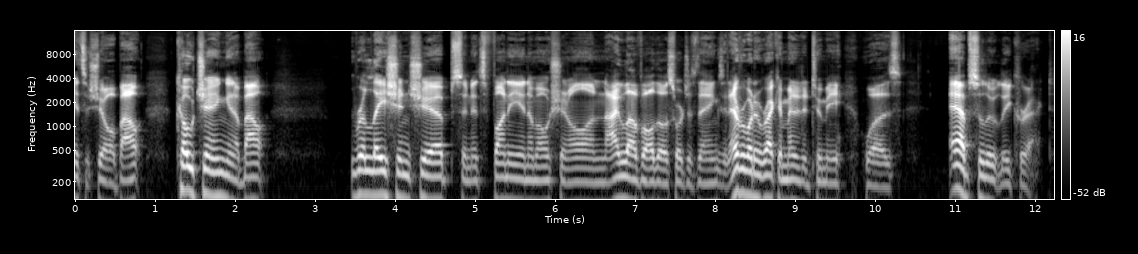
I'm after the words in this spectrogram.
It's a show about coaching and about relationships and it's funny and emotional and I love all those sorts of things and everyone who recommended it to me was absolutely correct.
